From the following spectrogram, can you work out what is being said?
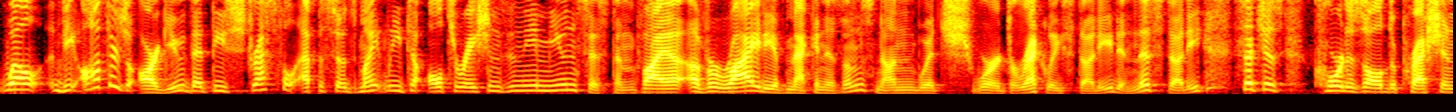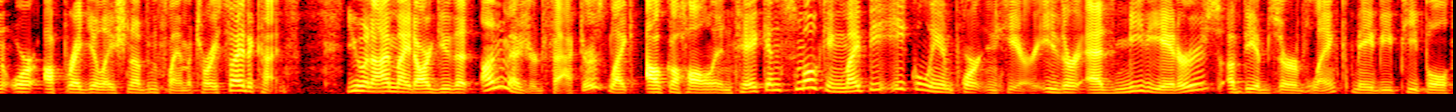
Well, the authors argue that these stressful episodes might lead to alterations in the immune system via a variety of mechanisms, none which were directly studied in this study, such as cortisol depression or upregulation of inflammatory cytokines. You and I might argue that unmeasured factors like alcohol intake and smoking might be equally important here, either as mediators of the observed link, maybe people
